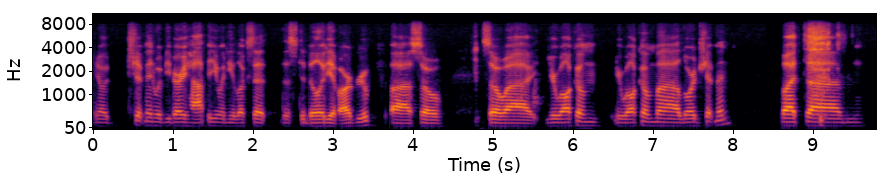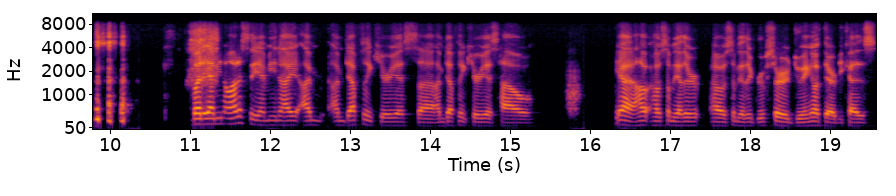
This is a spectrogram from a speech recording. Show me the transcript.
you know, Chipman would be very happy when he looks at the stability of our group. Uh, so so uh, you're welcome. You're welcome, uh, Lord Chipman. But um, but I mean, honestly, I mean, I, I'm I'm definitely curious. Uh, I'm definitely curious how, yeah, how, how some of the other how some of the other groups are doing out there because,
